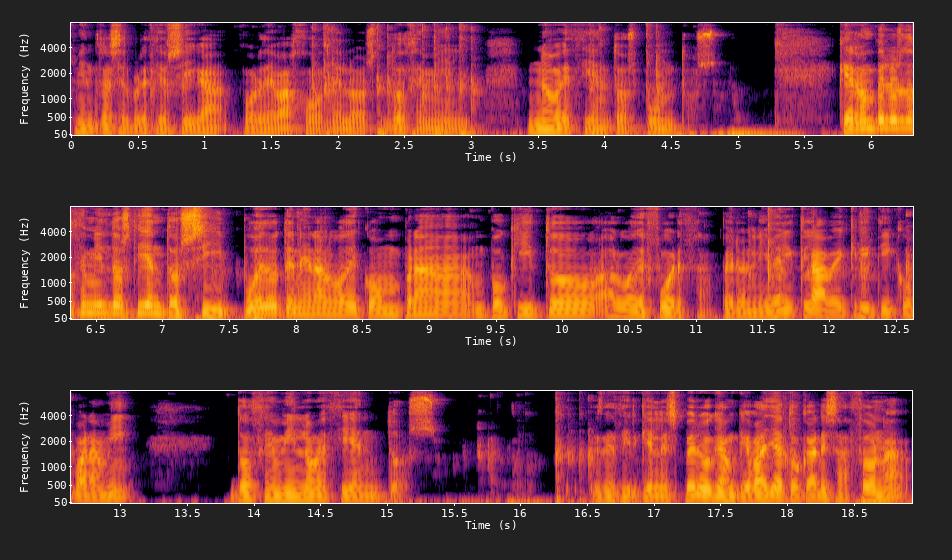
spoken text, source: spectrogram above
mientras el precio siga por debajo de los 12.900 puntos. ¿Que rompe los 12.200? Sí, puedo tener algo de compra, un poquito, algo de fuerza, pero el nivel clave crítico para mí, 12.900. Es decir, que le espero que aunque vaya a tocar esa zona,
